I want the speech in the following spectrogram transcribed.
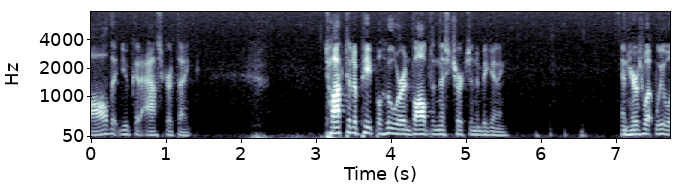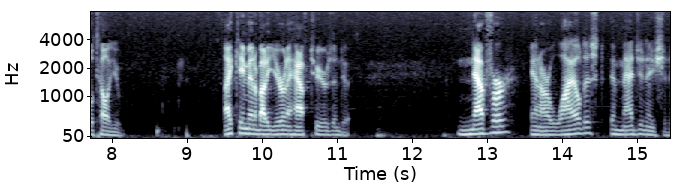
all that you could ask or think. Talk to the people who were involved in this church in the beginning. And here's what we will tell you. I came in about a year and a half, two years into it. Never in our wildest imagination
